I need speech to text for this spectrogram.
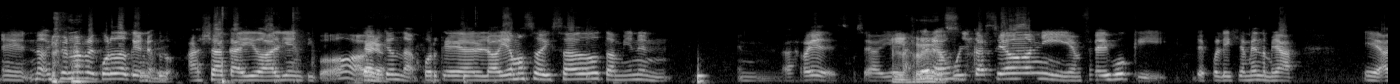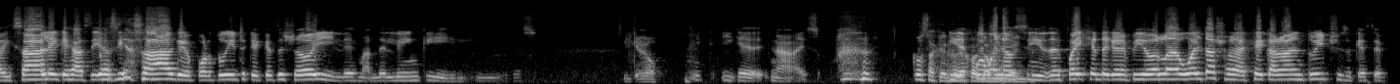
eh, no, yo no recuerdo que no- haya caído alguien tipo, oh, a ver qué onda, porque lo habíamos avisado también en, en las redes, o sea, había En las redes. publicación y en Facebook y después le dije al Mendo, mirá, eh, avisale que es así, así, así, que por Twitch, que qué sé yo, y les mandé el link y, y eso. Y quedó. Y, y que, nada, eso. Cosas que no Y dejó el después, bueno, 2020. sí, después hay gente que me pidió verla de vuelta, yo la dejé cargar en Twitch, y que se,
